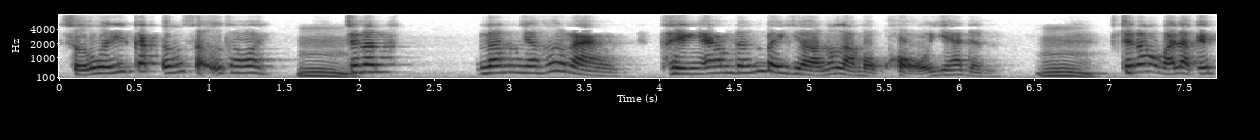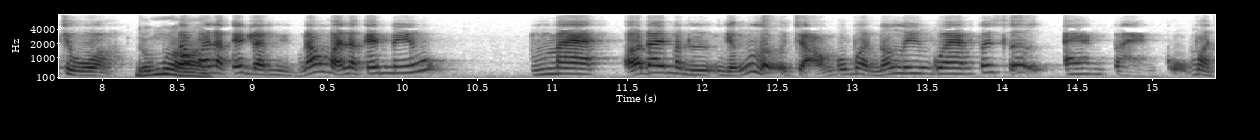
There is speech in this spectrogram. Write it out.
xử lý cách ứng xử thôi. Ừ. cho nên nên nhớ rằng thiền am đến bây giờ nó là một hộ gia đình. Ừ. chứ nó không phải là cái chùa. Đúng rồi nó không phải là cái đình nó không phải là cái miếu mà ở đây mình những lựa chọn của mình nó liên quan tới sự an toàn của mình.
